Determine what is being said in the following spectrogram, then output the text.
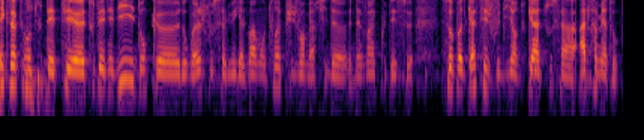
Exactement, tout a été, tout a été dit. Donc, euh, voilà, je vous salue également à mon tour et puis je vous remercie d'avoir écouté ce, podcast et je vous dis en tout cas à tous à très bientôt.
